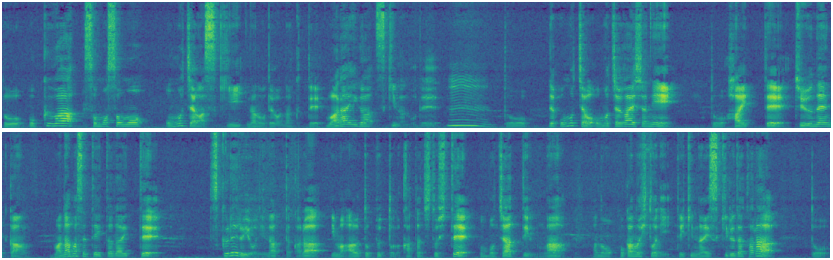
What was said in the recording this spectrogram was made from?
と僕はそもそもおもちゃが好きなのではなくて笑いが好きなので,、うん、とでおもちゃはおもちゃ会社にと入って10年間学ばせていただいて作れるようになったから今アウトプットの形としておもちゃっていうのがあの他の人にできないスキルだからと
